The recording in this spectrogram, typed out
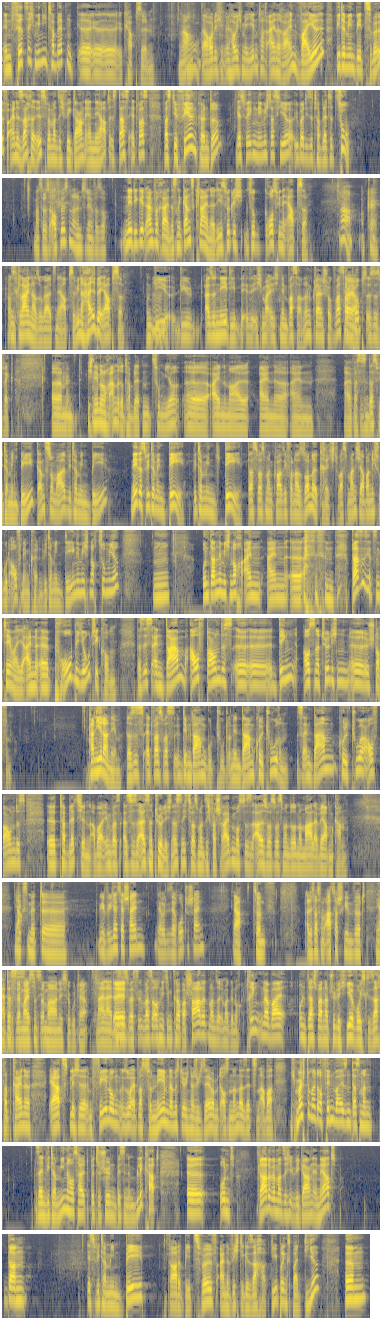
in 40 Mini-Tablettenkapseln. Äh, äh, ja, Oh. Da hau ich, hau ich mir jeden Tag eine rein, weil Vitamin B12 eine Sache ist, wenn man sich vegan ernährt, ist das etwas, was dir fehlen könnte. Deswegen nehme ich das hier über diese Tablette zu. Machst du das auflösen oder nimmst du die einfach so? Nee, die geht einfach rein. Das ist eine ganz kleine. Die ist wirklich so groß wie eine Erbse. Ah, okay, krass. Und kleiner sogar als eine Erbse. Wie eine halbe Erbse. Und die, die, also nee, die, die ich, ich nehme Wasser, ne? Einen kleinen Schluck Wasser, Ja, ja. plups, ist es weg. Ähm, Ich nehme noch andere Tabletten zu mir. Äh, einmal eine, ein, äh, was ist denn das? Vitamin B, ganz normal, Vitamin B. Nee, das ist Vitamin D. Vitamin D, das, was man quasi von der Sonne kriegt, was manche aber nicht so gut aufnehmen können. Vitamin D nehme ich noch zu mir. Mm. Und dann nehme ich noch ein, ein äh, das ist jetzt ein Thema hier, ein äh, Probiotikum. Das ist ein darmaufbauendes äh, äh, Ding aus natürlichen äh, Stoffen. Kann jeder nehmen. Das ist etwas, was dem Darm gut tut und den Darmkulturen. Es ist ein Darmkultur aufbauendes äh, Tablettchen, aber irgendwas, also es ist alles natürlich. Ne? Das ist nichts, was man sich verschreiben muss. Das ist alles, was, was man so normal erwerben kann. ja. Nix mit, äh, wie heißt der Schein? Der, dieser rote Schein? Ja, so ein, alles, was vom Arzt verschrieben wird, Ja, das ist ja meistens immer nicht so gut, ja. Nein, nein, das Äh, ist was, was auch nicht dem Körper schadet. Man soll immer genug trinken dabei. Und das war natürlich hier, wo ich es gesagt habe, keine ärztliche Empfehlung, so etwas zu nehmen. Da müsst ihr euch natürlich selber mit auseinandersetzen. Aber ich möchte mal darauf hinweisen, dass man seinen Vitaminhaushalt bitte schön ein bisschen im Blick hat. Äh, und gerade wenn man sich vegan ernährt, dann ist Vitamin B, gerade B12, eine wichtige Sache, die übrigens bei dir ähm,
